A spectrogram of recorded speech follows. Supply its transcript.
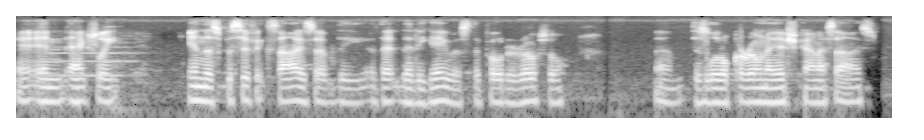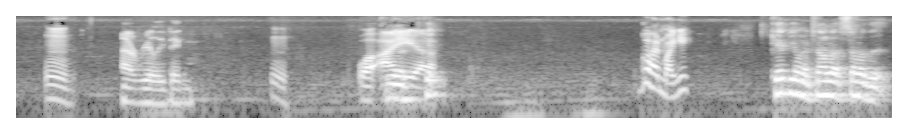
and, and actually, in the specific size of the that, that he gave us, the Poderoso, um, this little Corona-ish kind of size. Mm. I really dig them. Hmm. Well, I uh, go ahead, Mikey. Kip, you want to tell about some of the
